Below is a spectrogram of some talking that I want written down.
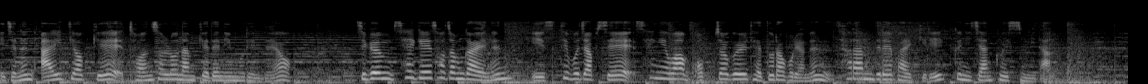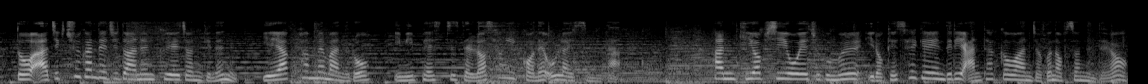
이제는 IT 업계의 전설로 남게 된 인물인데요. 지금 세계 서점가에는 이 스티브 잡스의 생애와 업적을 되돌아보려는 사람들의 발길이 끊이지 않고 있습니다. 또 아직 출간되지도 않은 그의 전기는 예약 판매만으로 이미 베스트셀러 상위권에 올라 있습니다. 한 기업 CEO의 죽음을 이렇게 세계인들이 안타까워한 적은 없었는데요.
